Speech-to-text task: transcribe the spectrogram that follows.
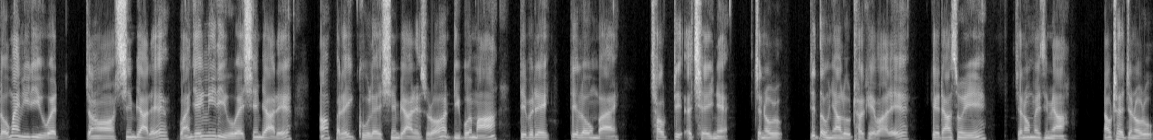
လုံးမိုင်းလေးတွေကိုပဲကျွန်တော်ရှင်းပြတယ်ဝမ်ချင်းလေးတွေကိုပဲရှင်းပြတယ်နော်ပရိတ်ကိုလည်းရှင်းပြတယ်ဆိုတော့ဒီပွဲမှာတစ်ပရိတ်တစ်လုံးမိုင်း6တစ်အချိန်နဲ့ကျွန်တော်တို့တစ်တုံညာလို့ထွက်ခဲ့ပါတယ်ကဲဒါဆိုရင်ကျွန်တော်မိတ်ဆွေများနောက်ထပ်ကျွန်တော်တို့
